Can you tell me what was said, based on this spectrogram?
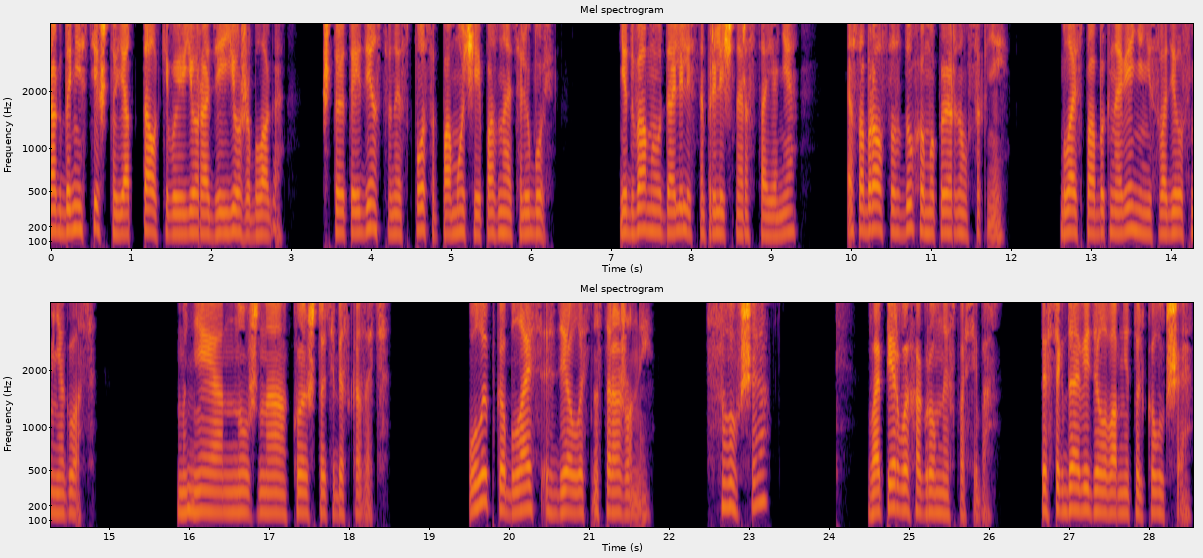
Как донести, что я отталкиваю ее ради ее же блага? Что это единственный способ помочь ей познать любовь? Едва мы удалились на приличное расстояние, я собрался с духом и повернулся к ней. Блайс по обыкновению не сводила с меня глаз. «Мне нужно кое-что тебе сказать». Улыбка Блайс сделалась настороженной. «Слушаю». «Во-первых, огромное спасибо. Ты всегда видела во мне только лучшее.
